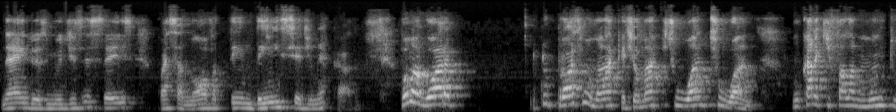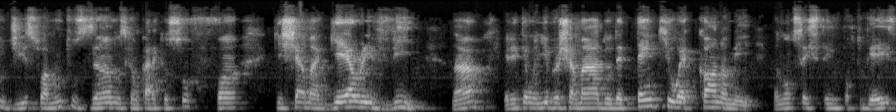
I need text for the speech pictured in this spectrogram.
né, em 2016, com essa nova tendência de mercado. Vamos agora para o próximo marketing, é o marketing one-to-one. -one. Um cara que fala muito disso há muitos anos, que é um cara que eu sou fã, que chama Gary Vee. Né? Ele tem um livro chamado The Thank You Economy, eu não sei se tem em português,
